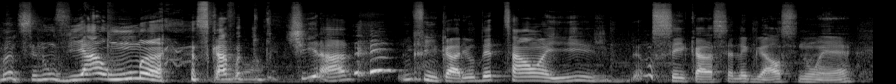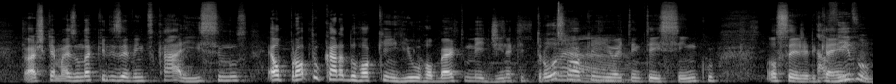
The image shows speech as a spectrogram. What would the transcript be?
Mano, você não via uma. Os caras foram tudo tirado. Enfim, cara, e o The Town aí, eu não sei, cara, se é legal, se não é. Eu acho que é mais um daqueles eventos caríssimos. É o próprio cara do Rock in Rio, Roberto Medina, que trouxe o Rock in Rio 85. Ou seja, ele Tá quer... vivo?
